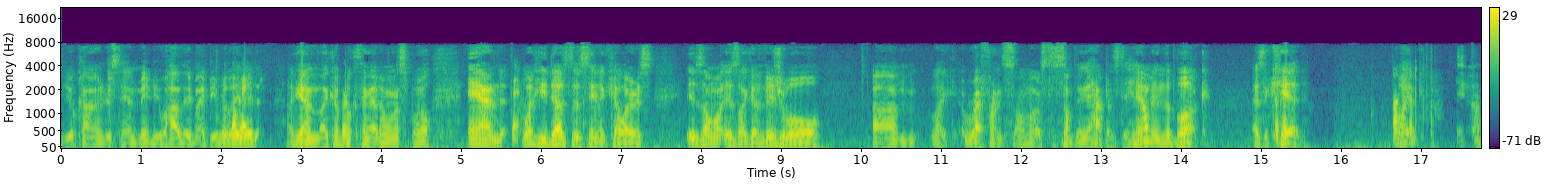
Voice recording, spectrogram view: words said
you'll kind of understand maybe how they might be related. Again, like a book thing, I don't want to spoil. And Okay. what he does to the Saint of Killers is almost is like a visual, um, like reference almost to something that happens to him in the book as a kid. Awesome. Like, Yeah.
